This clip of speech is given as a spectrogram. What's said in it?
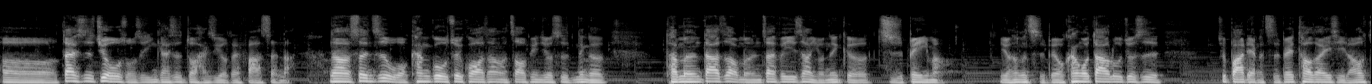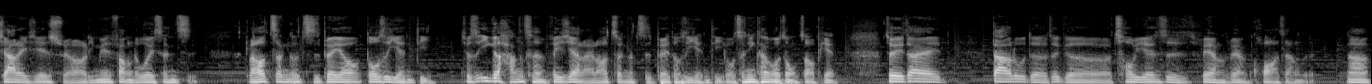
呃，但是据我所知，应该是都还是有在发生啦。那甚至我看过最夸张的照片，就是那个他们大家知道我们在飞机上有那个纸杯嘛，有那个纸杯，我看过大陆就是就把两个纸杯套在一起，然后加了一些水，然后里面放了卫生纸，然后整个纸杯哦都是烟蒂。就是一个航程飞下来，然后整个纸杯都是烟蒂。我曾经看过这种照片，所以在大陆的这个抽烟是非常非常夸张的。那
